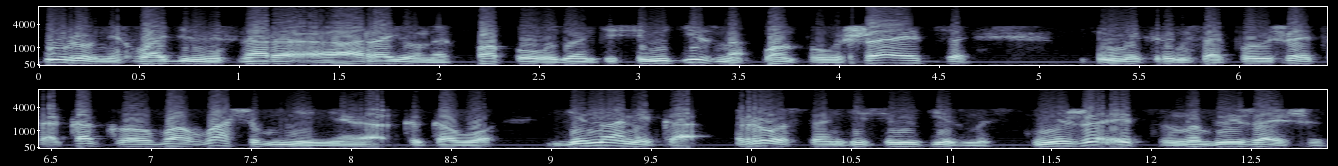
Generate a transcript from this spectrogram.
уровнях в отдельных районах по поводу антисемитизма, он повышается, в некоторых местах повышается. А как ваше мнение, каково? Динамика роста антисемитизма снижается на ближайшую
